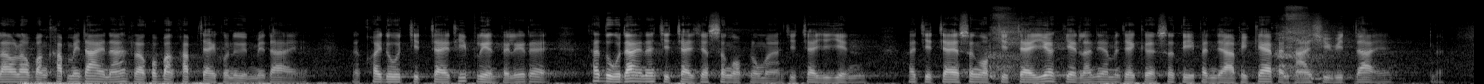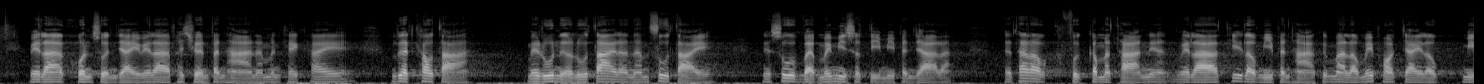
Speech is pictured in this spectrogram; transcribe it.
เราเราบังคับไม่ได้นะ เราก็บังคับใจคนอื่นไม่ได้คอยดูจิตใจที่เปลี่ยนไปเรื่อยๆ ถ้าดูได้นะจิตใจจะสงบลงมา จิตใจจะเย็น พอจิตใจสงบจิตใจเยือกเย็นแล้วเนี่ยมันจะเกิดสติปัญญาไปแก้ปัญหาชีวิตได้เวลาคนส่วนใหญ่เวลาเผชิญปัญหานะมันคล้ายๆเลือดเข้าตา ไม่รู้เหนือรู้ใต้แล้วน้ำสู้ตายเนี่ยสู้แบบไม่มีสติมีปัญญาล้วแต่ถ้าเราฝึกกรรมฐานเนี่ยเวลาที่เรามีปัญหาขึ้นมา เราไม่พอใจเรามี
